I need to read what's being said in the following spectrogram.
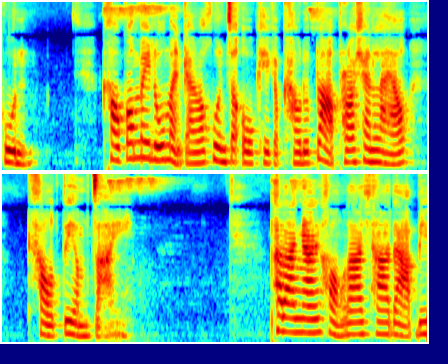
คุณ เขาก็ไม่รู้เหมือนกันว่าคุณจะโอเคกับเขาหรือเปล่า เพราะฉะนั้นแล้ว เขาเตรียมใจพลังงานของราชาดาบบี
